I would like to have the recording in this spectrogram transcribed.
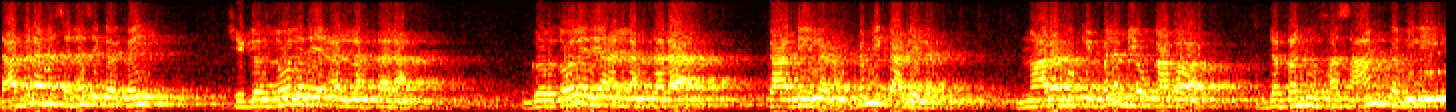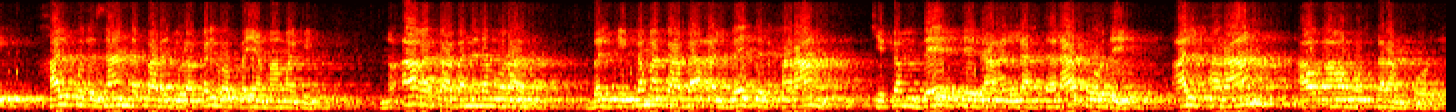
دا بلا مسئله ذکر کئی چې ګرځول دی الله تعالی ګرځولې دی الله تعالی کعبه لرا کمی کعبه لرا نو عربو کې بلم یو کعبه د بنو حسام قبلی خلق د ځان لپاره جوړ کړی و په یمامه کې نو هغه کعبه نه مراد بلکې کما کعبه البیت الحرام چې کوم بیت ته دا الله تعالی کور دی الحرام او هغه محترم کور دی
